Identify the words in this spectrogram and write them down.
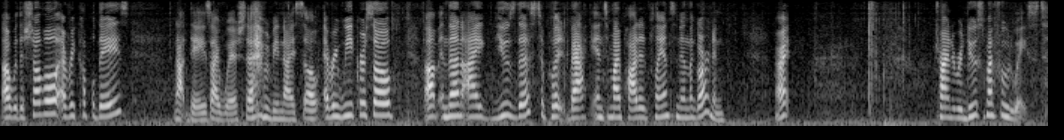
uh, with a shovel every couple days. Not days, I wish, that would be nice. So every week or so, um, and then I use this to put back into my potted plants and in the garden. All right. Trying to reduce my food waste.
